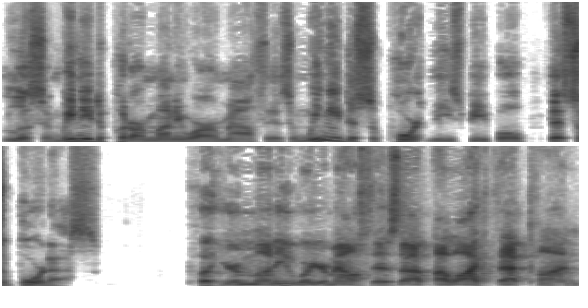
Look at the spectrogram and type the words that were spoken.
listen we need to put our money where our mouth is and we need to support these people that support us Put your money where your mouth is. I, I like that pun.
